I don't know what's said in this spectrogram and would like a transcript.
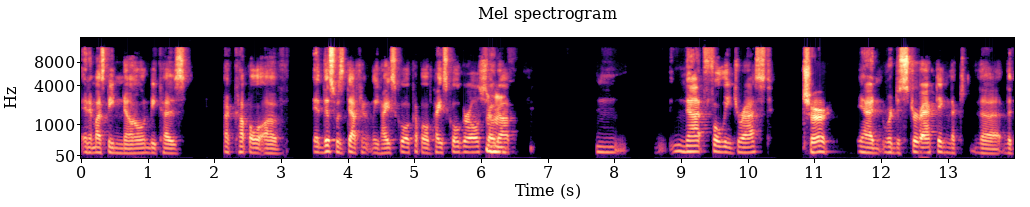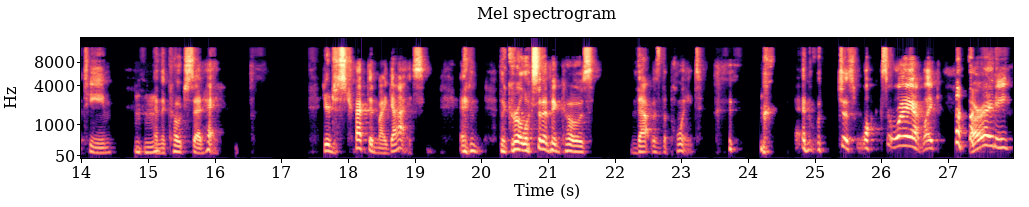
and it must be known because a couple of this was definitely high school. A couple of high school girls showed mm-hmm. up, n- not fully dressed. Sure. And we're distracting the the the team, mm-hmm. and the coach said, "Hey, you're distracted my guys. And the girl looks at him and goes, That was the point. and just walks away. I'm like, All righty.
